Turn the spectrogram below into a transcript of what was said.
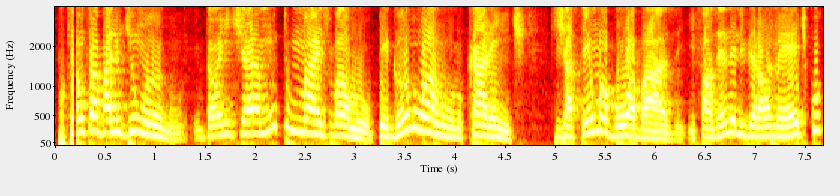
Porque é um trabalho de um ano, então a gente gera muito mais valor pegando um aluno carente, que já tem uma boa base, e fazendo ele virar um médico,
